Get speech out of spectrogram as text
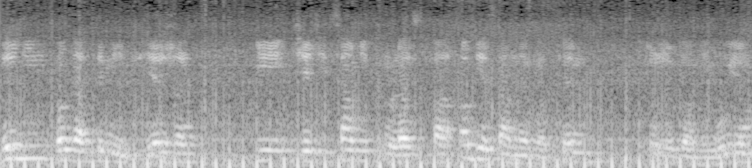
byli bogatymi w wierze i dziedzicami królestwa obiecanego tym, którzy go miłują?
